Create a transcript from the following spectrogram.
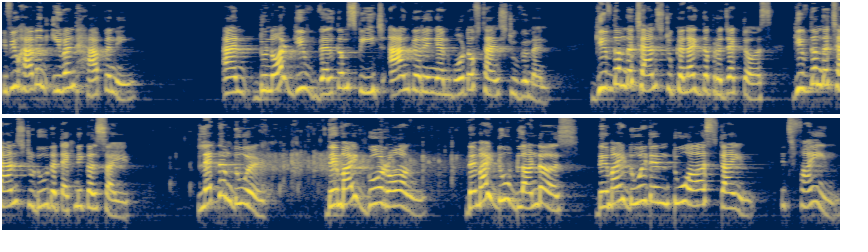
if you have an event happening, and do not give welcome speech, anchoring, and vote of thanks to women. Give them the chance to connect the projectors. Give them the chance to do the technical side. Let them do it. They might go wrong. They might do blunders. They might do it in two hours' time. It's fine.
